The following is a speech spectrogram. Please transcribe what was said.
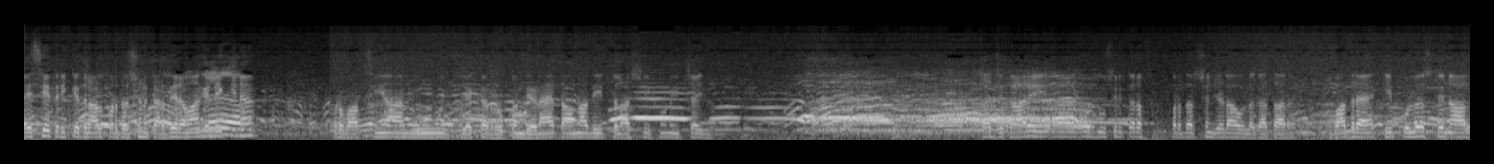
ਇਸੇ ਤਰੀਕੇ ਦੇ ਨਾਲ ਪ੍ਰਦਰਸ਼ਨ ਕਰਦੇ ਰਵਾਂਗੇ, ਲੇਕਿਨ ਪ੍ਰਵਾਸੀਆਂ ਨੂੰ ਜੇਕਰ ਰੁਕਣ ਦੇਣਾ ਹੈ, ਤਾਂ ਉਹਨਾਂ ਦੀ ਤਲਾਸ਼ੀ ਹੋਣੀ ਚਾਹੀਦੀ। ਤਾਂ ਜਕਾਰੇ ਔਰ ਦੂਸਰੀ ਤਰਫ ਪ੍ਰਦਰਸ਼ਨ ਜਿਹੜਾ ਉਹ ਲਗਾਤਾਰ ਵਧ ਰਿਹਾ ਹੈ ਕਿ ਪੁਲਿਸ ਦੇ ਨਾਲ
